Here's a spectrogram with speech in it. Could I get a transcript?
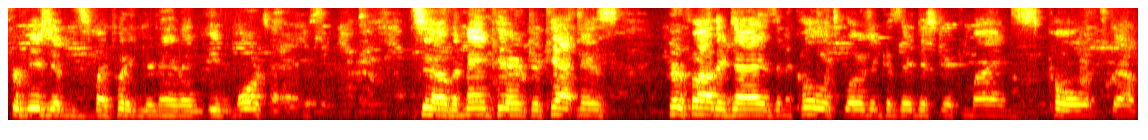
provisions by putting your name in even more times. So the main character, Katniss, her father dies in a coal explosion because their district mines coal and stuff.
